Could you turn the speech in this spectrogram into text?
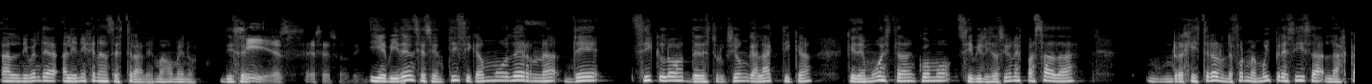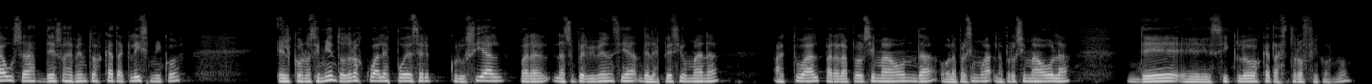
al nivel de alienígenas ancestrales, más o menos. Dice, Sí, es, es eso. sí. y evidencia científica moderna de ciclos de destrucción galáctica que demuestran cómo civilizaciones pasadas registraron de forma muy precisa las causas de esos eventos cataclísmicos, el conocimiento de los cuales puede ser crucial para la supervivencia de la especie humana actual para la próxima onda o la próxima, la próxima ola de eh, ciclos catastróficos, ¿no?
